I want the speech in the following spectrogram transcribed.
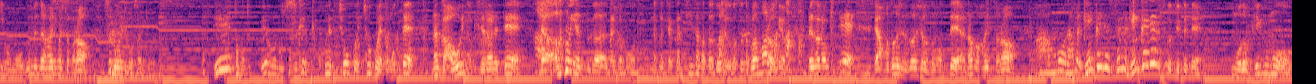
今もう分娩台入りましたからすぐ入ってくださいって言われてえーと思ってえもうすげえ声超声超声と思ってなんか青いの着せられて、はい。で青いやつがなんかもうなんか若干小さかったらどうしようとかそんな不安もあるわけよ。でそれを着ていやもうどうしようどうしようと思って中入ったら「ああもうダメ限界です先生限界です」とかって言っててもう結局も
